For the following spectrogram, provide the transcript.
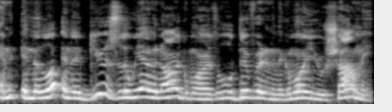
And in the in the gears that we have in our Gemara, it's a little different in the Gemara Yerushalmi.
